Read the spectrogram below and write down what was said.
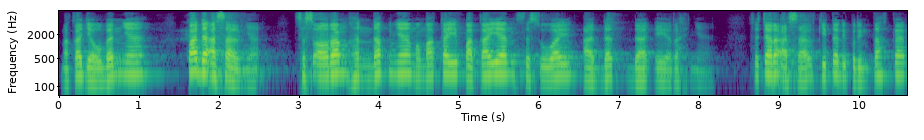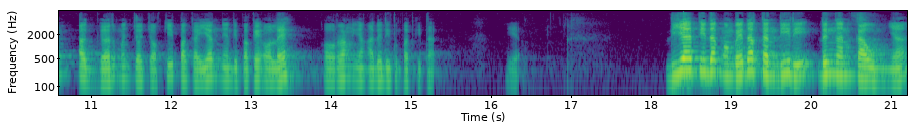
Maka jawabannya pada asalnya seseorang hendaknya memakai pakaian sesuai adat daerahnya. Secara asal kita diperintahkan agar mencocoki pakaian yang dipakai oleh orang yang ada di tempat kita. Ya. Dia tidak membedakan diri dengan kaumnya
